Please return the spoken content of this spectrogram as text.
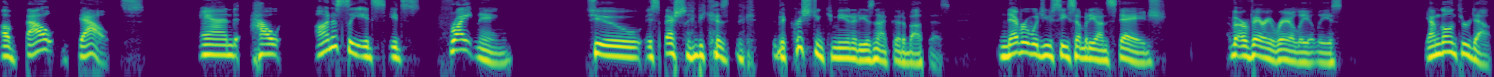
about doubts and how honestly it's it's frightening to especially because the, the Christian community is not good about this. Never would you see somebody on stage, or very rarely at least. Yeah, I'm going through doubt.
